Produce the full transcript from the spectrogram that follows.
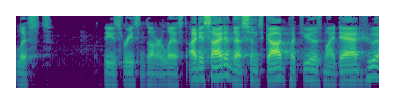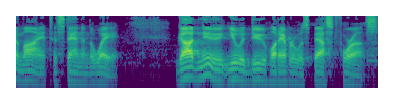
lists, these reasons on her list. I decided that since God put you as my dad, who am I to stand in the way? God knew you would do whatever was best for us.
